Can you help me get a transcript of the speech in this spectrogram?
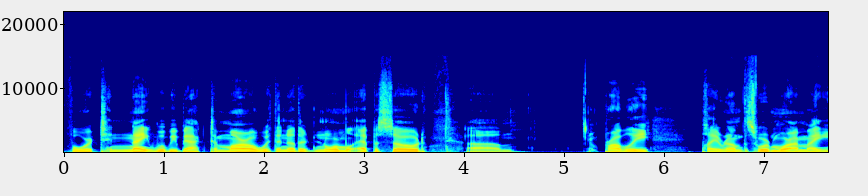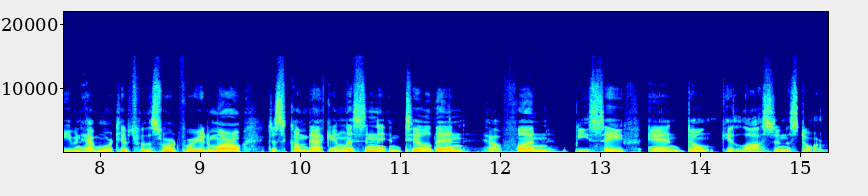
for tonight. We'll be back tomorrow with another normal episode. Um, probably play around with the sword more. I might even have more tips for the sword for you tomorrow. Just come back and listen. Until then, have fun, be safe, and don't get lost in the storm.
